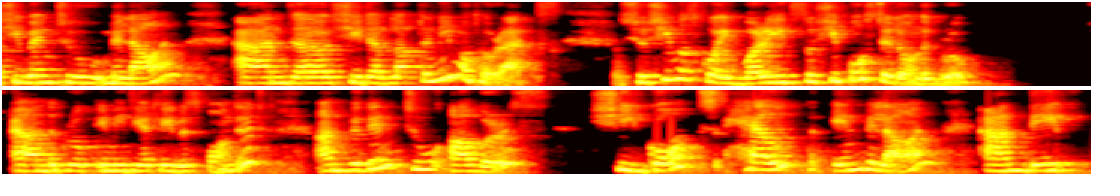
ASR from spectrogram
She went to milan and uh, she developed a pneumothorax so she was quite worried so she posted on the group. And the group immediately responded. And within two hours she got help in Milan and they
